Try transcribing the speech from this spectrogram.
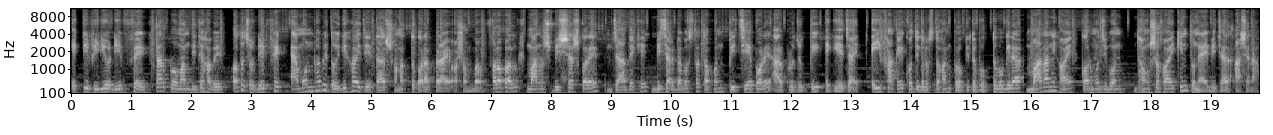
একটি ভিডিও ডিপফেক তার প্রমাণ দিতে হবে। অথচ ডিপফেক এমন ভাবে তৈরি হয় যে তা শনাক্ত করা প্রায় অসম্ভব। ফলাফল মানুষ বিশ্বাস করে, যা দেখে বিচার ব্যবস্থা তখন পিছিয়ে পড়ে আর প্রযুক্তি এগিয়ে যায়। এই ফাঁকে ক্ষতিগ্রস্ত হন প্রকৃত ভুক্তভোগীরা। মানানি হয়, কর্মজীবন ধ্বংস হয়, কিন্তু ন্যায় বিচার আসে না।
